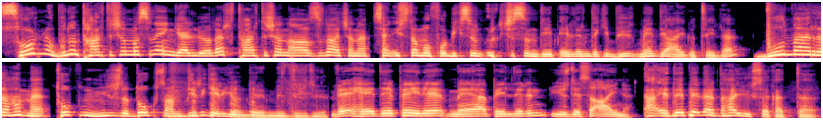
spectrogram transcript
Sonra bunun tartışılmasını engelliyorlar. Tartışan ağzını açana sen İslamofobiksin, ırkçısın deyip ellerindeki büyük medya aygıtıyla. Buna rağmen toplumun %91'i geri gönderilmelidir diyor. Ve HDP ile MHP'lilerin yüzdesi aynı. Ha, EDP'ler daha yüksek hatta.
